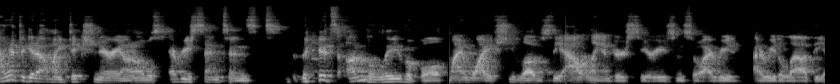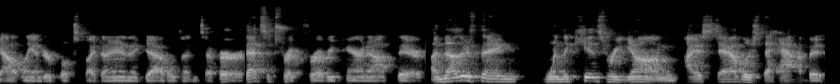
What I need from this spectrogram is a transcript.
I have to get out my dictionary on almost every sentence. It's unbelievable. My wife, she loves the Outlander series, and so I read I read aloud the Outlander books by Diana Gabaldon to her. That's a trick for every parent out there. Another thing when the kids were young, I established the habit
